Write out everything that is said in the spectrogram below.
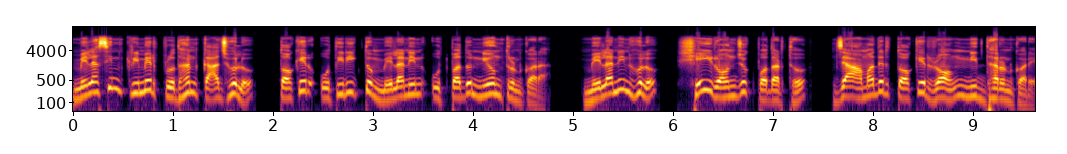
মেলাসিন ক্রিমের প্রধান কাজ হল ত্বকের অতিরিক্ত মেলানিন উৎপাদন নিয়ন্ত্রণ করা। মেলানিন হল সেই রঞ্জক পদার্থ যা আমাদের ত্বকের রং নির্ধারণ করে।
